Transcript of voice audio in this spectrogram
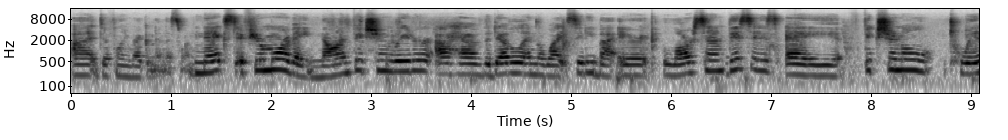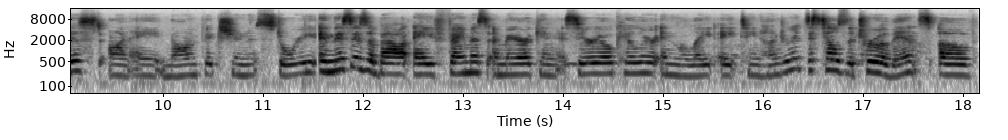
I definitely recommend this one. Next, if you're more of a nonfiction reader, I have The Devil in the White City by Erik Larson. This is a fictional twist on a nonfiction story. And this is about a famous American serial killer in the late 1800s. This tells the true events of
